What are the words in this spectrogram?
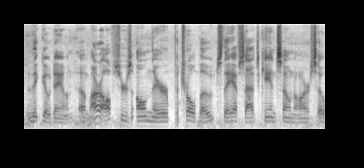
that go down. Um, our officers on their patrol boats, they have side scan sonar. So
